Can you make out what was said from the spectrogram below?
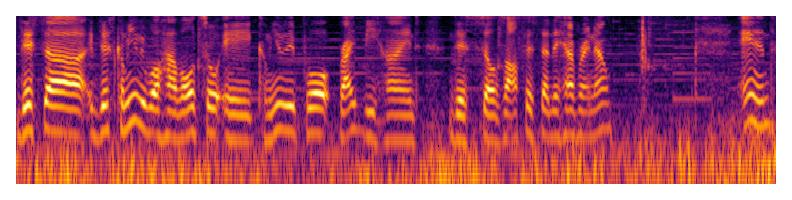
This, uh, this community will have also a community pool right behind this sales office that they have right now. And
